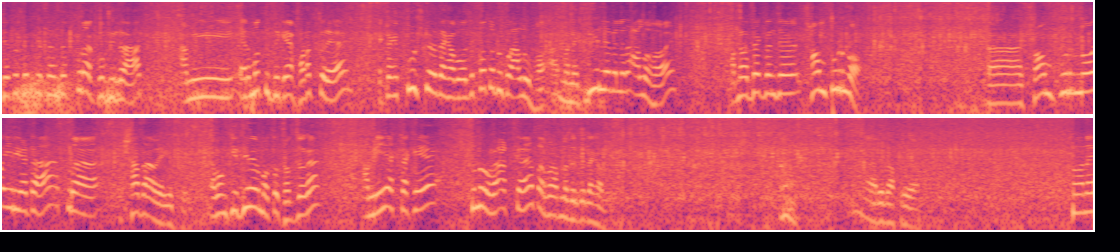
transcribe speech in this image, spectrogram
যেহেতু দেখতেছেন যে পুরা গভীর রাত, আমি এর মধ্যে থেকে হঠাৎ করে একটাকে পুশ করে দেখাবো যে কতটুকু আলো হয় মানে কি লেভেলের আলো হয়। আপনারা দেখবেন যে সম্পূর্ণ সম্পূর্ণ এরিয়াটা পুরা সাদা হয়ে গেছে। এবং কি দিনের মতো ঝকঝকা, আমি একটাকে সুন্দরভাবে আটকায় তারপর আপনাদেরকে দেখাবো। আরে বাপরে মানে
